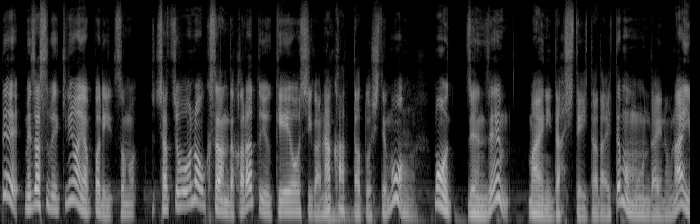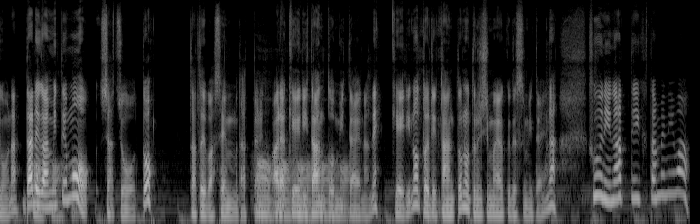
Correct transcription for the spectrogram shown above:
で、目指すべきにはやっぱりその社長の奥さんだからという形容詞がなかったとしても、うんもう全然前に出していただいても問題のないような、誰が見ても社長と、例えば専務だったりとか、はああるいは経理担当みたいなね、経理の取り担当の取締役ですみたいな風になっていくためには、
